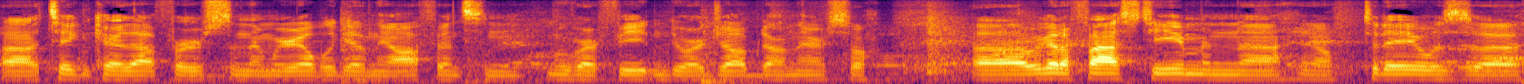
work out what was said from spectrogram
uh, taking care of that first, and then we were able to get in the offense and move our feet and do our job down there. So uh, we got a fast team, and uh, you know, today was, uh,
